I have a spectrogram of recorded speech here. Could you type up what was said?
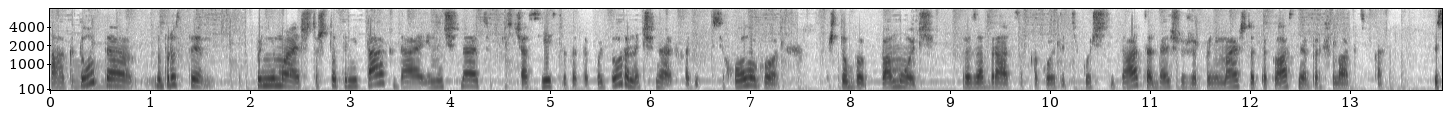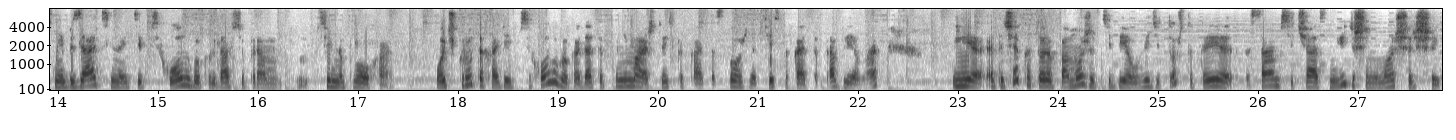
А кто-то, ну, просто понимает, что что-то не так, да, и начинают, сейчас есть вот эта культура, начинают ходить к психологу, чтобы помочь разобраться в какой-то текущей ситуации, а дальше уже понимают, что это классная профилактика. То есть не обязательно идти к психологу, когда все прям сильно плохо. Очень круто ходить к психологу, когда ты понимаешь, что есть какая-то сложность, есть какая-то проблема. И это человек, который поможет тебе увидеть то, что ты сам сейчас не видишь и не можешь решить.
